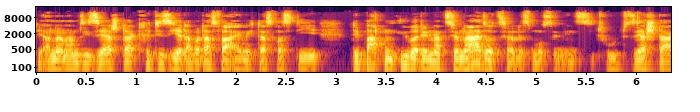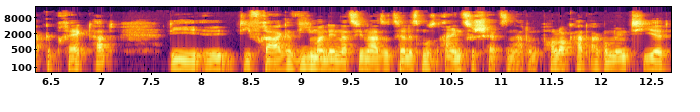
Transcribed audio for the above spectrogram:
die anderen haben sie sehr stark kritisiert, aber das war eigentlich das, was die Debatten über den Nationalsozialismus im Institut sehr stark geprägt hat. Die, die Frage, wie man den Nationalsozialismus einzuschätzen hat. Und Pollock hat argumentiert,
